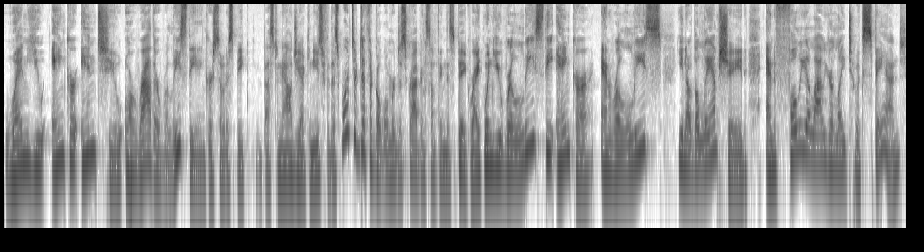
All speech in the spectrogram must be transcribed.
when you anchor into, or rather release the anchor, so to speak, best analogy I can use for this. Words are difficult when we're describing something this big, right? When you release the anchor and release, you know, the lampshade and fully allow your light to expand,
